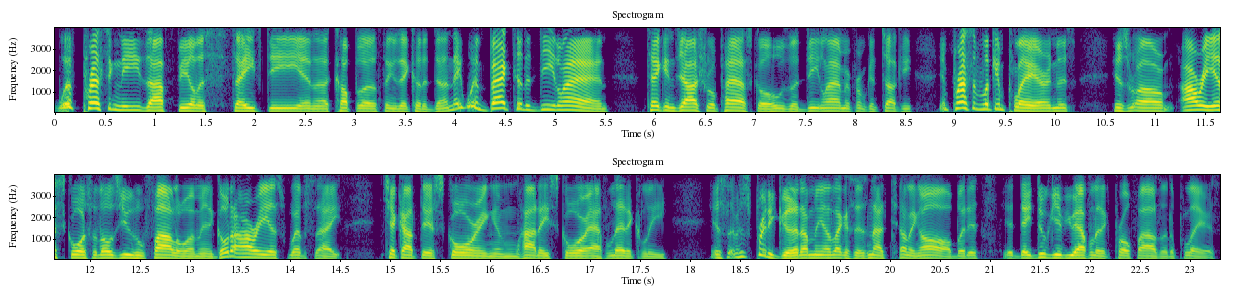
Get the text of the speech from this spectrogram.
with pressing needs, I feel, is safety and a couple of things they could have done. They went back to the D line – taking Joshua Paschal, who's a D lineman from Kentucky, impressive looking player, and his his um, RAS scores for those of you who follow him. And go to RAS website, check out their scoring and how they score athletically. It's, it's pretty good. I mean, like I said, it's not telling all, but it, it, they do give you athletic profiles of the players.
